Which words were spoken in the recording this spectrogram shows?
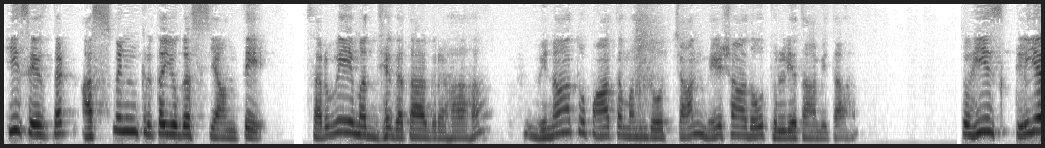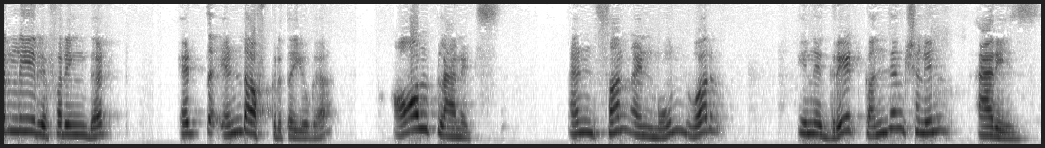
he says that Asmin Krita Yugasyante Sarve Madhya Gata Grahaha Vinatu Pata Meshado Tulyatamita. So he is clearly referring that at the end of Krita Yuga, all planets and sun and moon were in a great conjunction in Aries.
